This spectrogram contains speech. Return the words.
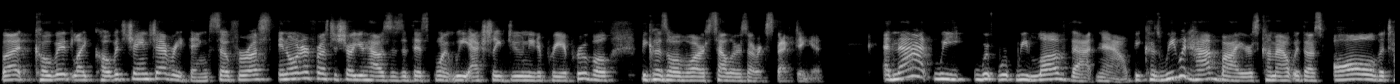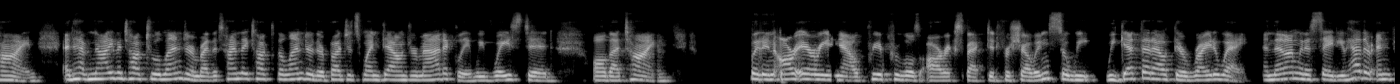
But COVID, like COVID's changed everything. So, for us, in order for us to show you houses at this point, we actually do need a pre approval because all of our sellers are expecting it. And that we, we we love that now because we would have buyers come out with us all the time and have not even talked to a lender. And by the time they talked to the lender, their budgets went down dramatically, and we've wasted all that time but in our area now pre-approvals are expected for showings. So we we get that out there right away. And then i'm going to say to you heather and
